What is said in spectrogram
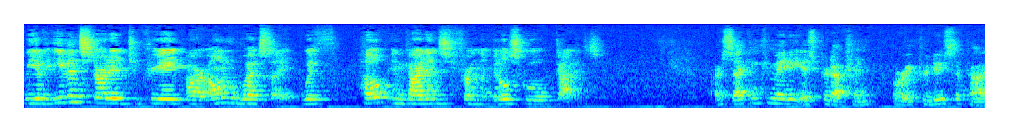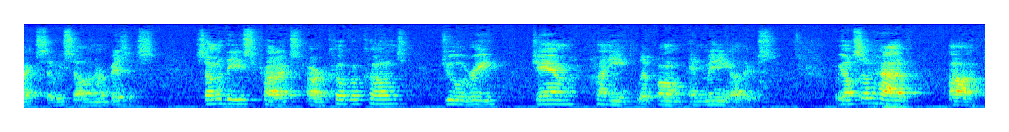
we have even started to create our own website with help and guidance from the middle school guides. Our second committee is production, where we produce the products that we sell in our business. Some of these products are cocoa cones, jewelry, jam, honey, lip balm, and many others. We also have uh,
